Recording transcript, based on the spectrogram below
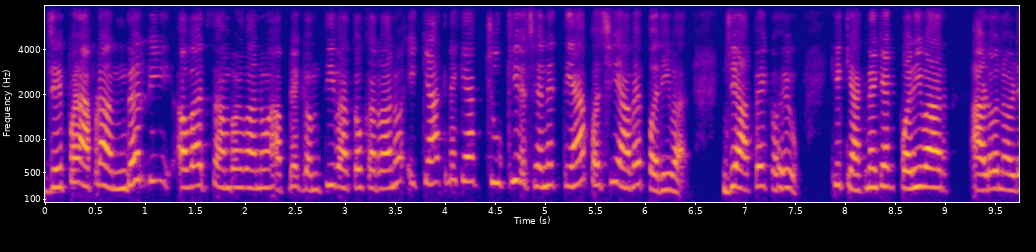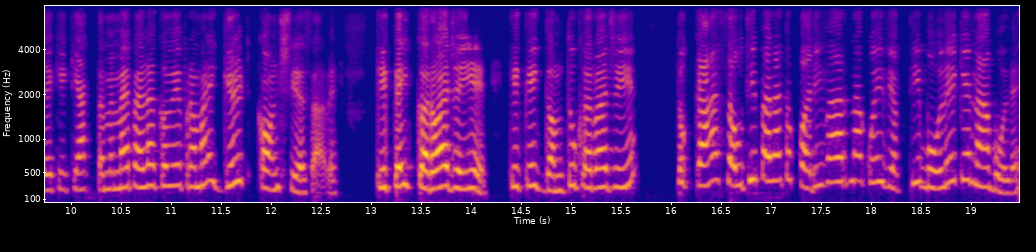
જે પણ આપણા અંદરની અવાજ સાંભળવાનો, આપણે ગમતી વાતો કરવાનો, એ ક્યાંક ને ક્યાંક ચૂકીએ છીએ અને ત્યાં પછી આવે પરિવાર. જે આપે કહ્યું કે ક્યાંક ને ક્યાંક પરિવાર આડો નડે કે ક્યાંક તમે, મેં પહેલા કહ્યું એ પ્રમાણે ગિલ્ટ કોન્શિયસ આવે. કે કંઈક કરવા જઈએ, કે કંઈક ગમતું કરવા જઈએ તો કા સૌથી પહેલા તો પરિવારના કોઈ વ્યક્તિ બોલે કે ના બોલે,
